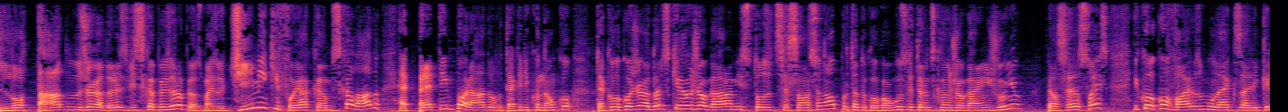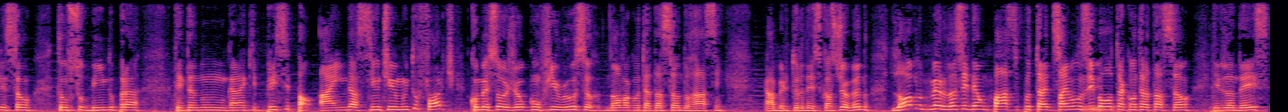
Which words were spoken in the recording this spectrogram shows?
lotado dos jogadores vice-campeões europeus. Mas o time que foi a campo escalado é pré-temporada. O técnico não. Até colocou jogadores que não jogaram amistoso de seleção nacional, portanto, colocou alguns veteranos que não jogaram em junho pelas seleções e colocou vários moleques ali que eles estão subindo para tentando um lugar na equipe principal. Ainda assim, um time muito forte. Começou o jogo com o Finn Russell, nova contratação do Racing, abertura da Escócia jogando. Logo no primeiro lance, ele deu um passe pro trás do Simon Ziba, outra contratação irlandês,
